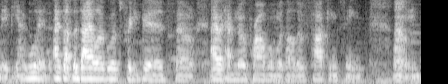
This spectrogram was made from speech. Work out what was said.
maybe i would. I thought the dialogue was pretty good so i would have no problem with all those talking scenes. Um,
